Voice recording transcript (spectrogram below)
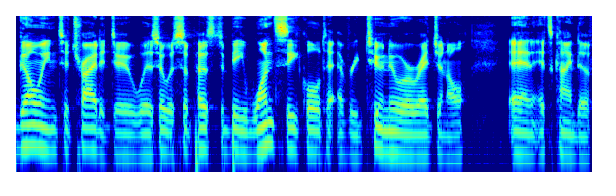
going to try to do was it was supposed to be one sequel to every two new original, and it's kind of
